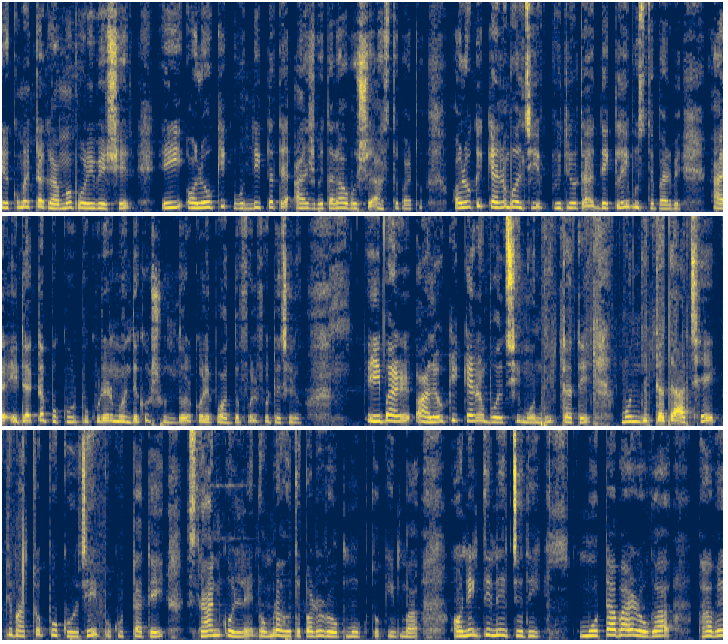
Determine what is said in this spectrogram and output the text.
এরকম একটা গ্রাম্য পরিবেশের এই অলৌকিক মন্দিরটাতে আসবে, তারা অবশ্যই আসতে পারতো অলৌকিক কেন বলছি? ভিডিওটা দেখলেই বুঝতে পারবে। আর এটা একটা পুকুর, পুকুরের মধ্যে খুব সুন্দর করে পদ্ম ফুল ফুটেছিল। এইবার অলৌকিক কেন বলছি মন্দিরটাতে? মন্দিরটাতে আছে একটি মাত্র পুকুর। যেই পুকুরটাতে স্নান করলে তোমরা হতে পারো রোগমুক্ত কিংবা অনেক দিনের যদি মোটা বা রোগাভাবে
